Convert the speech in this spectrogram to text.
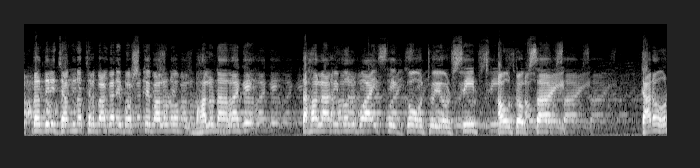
আপনাদের জান্নাতের বাগানে বসতে ভালো ভালো না লাগে, তাহলে আমি বলব I say go to your seat out of sight কারণ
